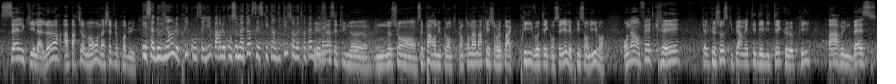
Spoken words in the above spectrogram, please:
celle qui est la leur à partir du moment où on achète le produit. Et ça devient le prix conseillé par le consommateur, c'est ce qui est indiqué sur votre pack de lait. ça c'est une, euh, une notion, on s'est pas rendu compte. Quand on a marqué sur le pack prix, voté, conseillé, les prix sont libres, on a en fait créé quelque chose qui permettait d'éviter que le prix, par une baisse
